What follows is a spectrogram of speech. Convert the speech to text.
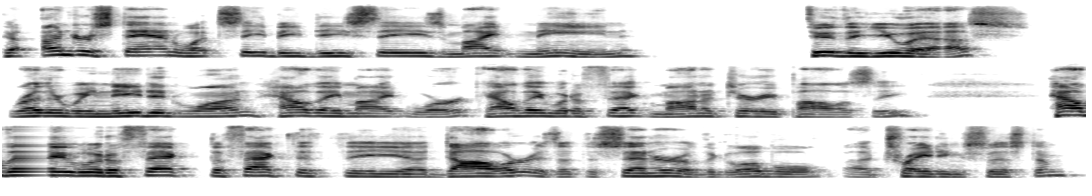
to understand what CBDCs might mean to the US, whether we needed one, how they might work, how they would affect monetary policy, how they would affect the fact that the uh, dollar is at the center of the global uh, trading system.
